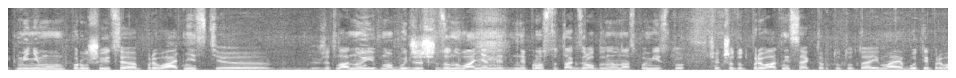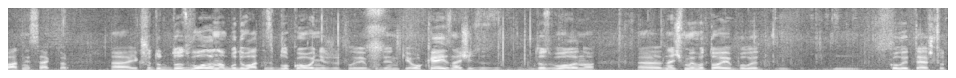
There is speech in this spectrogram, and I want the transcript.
Як мінімум порушується приватність е, житла. Ну і, мабуть, ж зонування не, не просто так зроблено в нас по місту. Що якщо тут приватний сектор, то тут і має бути приватний сектор. Е, Якщо тут дозволено будувати зблоковані житлові будинки, окей, значить дозволено. Е, Значить, ми готові були, коли теж тут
